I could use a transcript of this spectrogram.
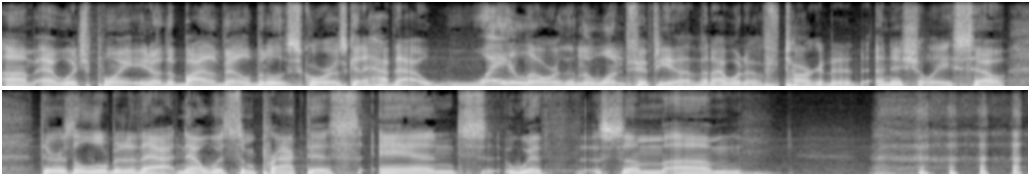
Um, at which point, you know, the bioavailability score is going to have that way lower than the 150 that I would have targeted initially. So there's a little bit of that. Now, with some practice and with some. Um,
